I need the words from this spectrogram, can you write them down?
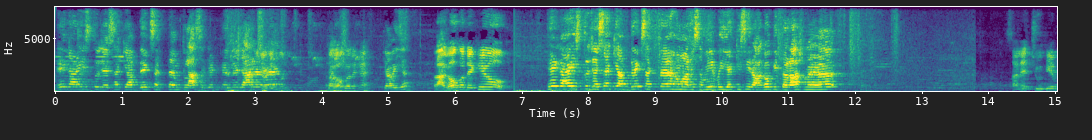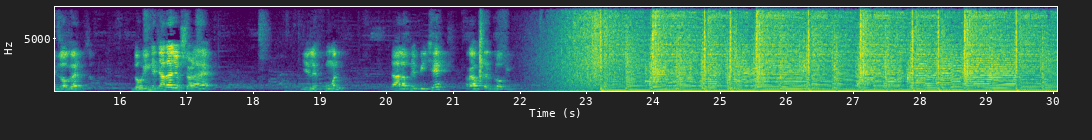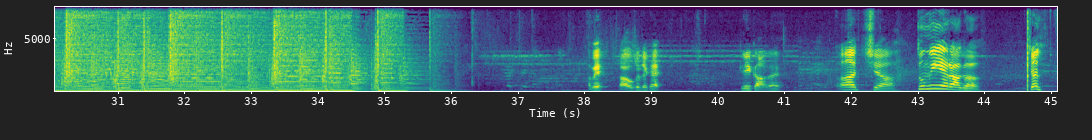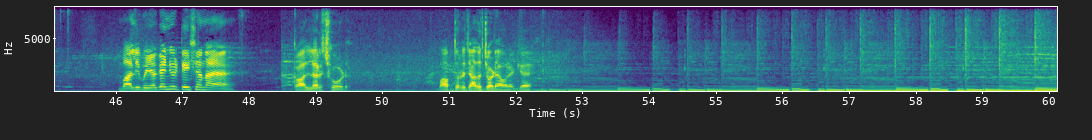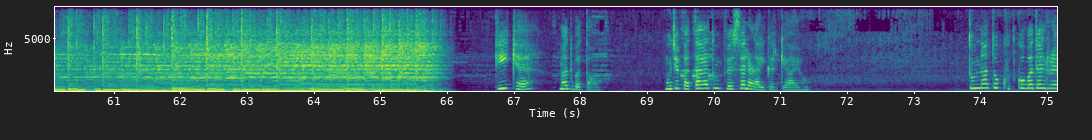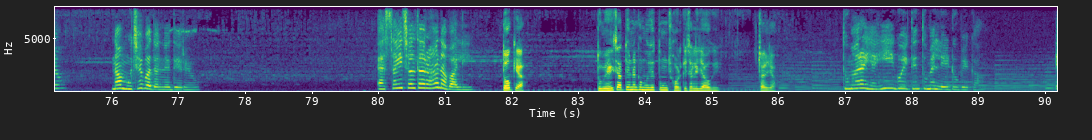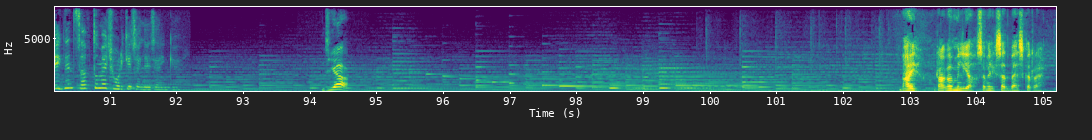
हे गाइस तो जैसा कि आप देख सकते हैं हम क्लास अटेंड करने जा रहे हैं। राघव को देखा है? क्या भैया? राघव को देखे हो? हे गाइस तो जैसा कि आप देख सकते हैं, हमारे समीर भैया किसी राघव की तलाश में है। साले चूतिए ब्लॉगर ब्लॉगिंग के ज़्यादा जो चढ़ा है। ये ले फ़ोन, डाल अपने पीछे और अब तक ब्लॉगिंग राघव को देखा है? के कहा है? अच्छा तुम ही है राघव। चल बाली भैया का इनविटेशन आया है। कॉलर छोड़। बाप तो ज़्यादा चौड़ा हो रहा है क्या? है ठीक है मत बताओ। मुझे पता है तुम फिर से लड़ाई करके आए हो। तुम ना तो खुद को बदल रहे हो ना मुझे बदलने दे रहे हो। ऐसा ही चलता रहा ना बाली। तो क्या? तुम यही चाहती हो ना कि मुझे तुम छोड़ के चली जाओगी? चल जाओ। तुम्हारा यही ईगो एक दिन तुम्हें ले डूबेगा। एक दिन सब तुम्हें छोड़ के चले जाएँगे। जिया भाई राघव मिल गया समीर के साथ बहस कर रहा है।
